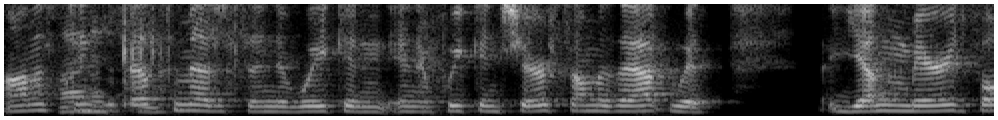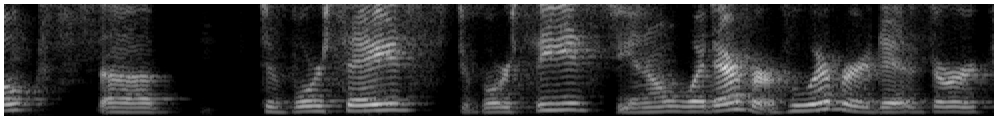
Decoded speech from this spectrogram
Honesty, Honesty. is the best medicine. If we can, and if we can share some of that with young married folks, uh, divorcees, divorcees, you know, whatever, whoever it is, or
